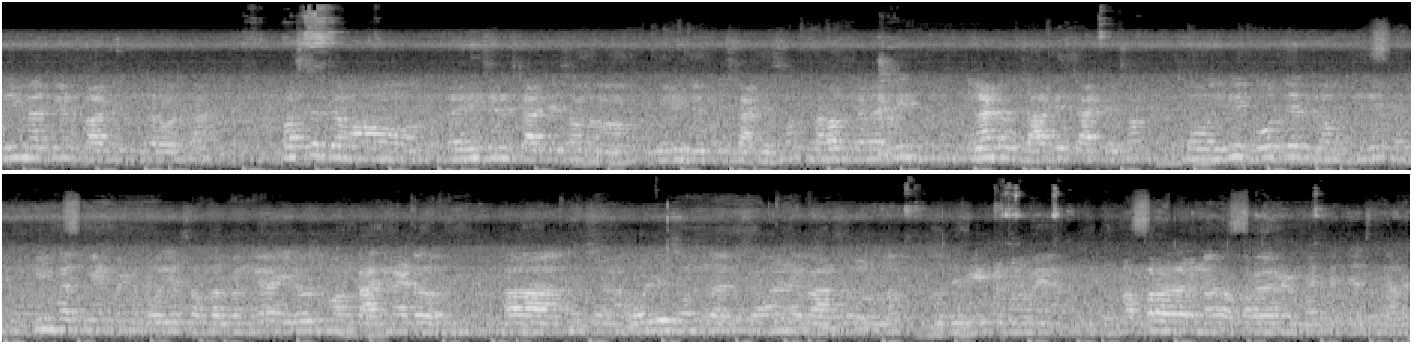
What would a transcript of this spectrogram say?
టీమ్ హెల్పింగ్ స్థాపించిన స్టార్ట్ చేసిన తర్వాత ఫస్ట్ అయితే మనం ట్రైనింగ్స్ అని స్టార్ట్ చేసాం మీటింగ్ చెప్పి స్టార్ట్ చేసాం. తర్వాత కదండి ఇలాంటి ఒక చార్టీ స్టార్ట్ చేసాం. సో ఇది ఫోర్త్ ఇయర్ అవుతుంది టీమ్ హెల్పింగ్ అని ఫోర్ ఇయర్ సందర్భంగా ఈరోజు మనం Kakinada old age home seven అనే ఆశ్రమం ఉన్నాం. సో దీనికి ఇక్కడ మనం అప్పారావు గారు ఉన్నారు. అప్పారావు గారు మెయింటైన్ చేస్తున్నారు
